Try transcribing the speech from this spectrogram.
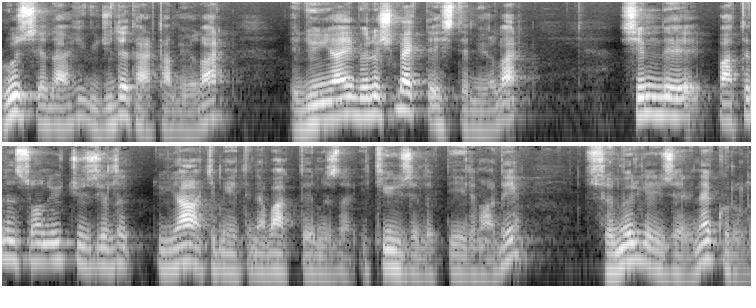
Rusya'daki gücü de tartamıyorlar. E, dünyayı bölüşmek de istemiyorlar. Şimdi Batı'nın son 300 yıllık dünya hakimiyetine baktığımızda 200 yıllık diyelim hadi sömürge üzerine kurulu.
